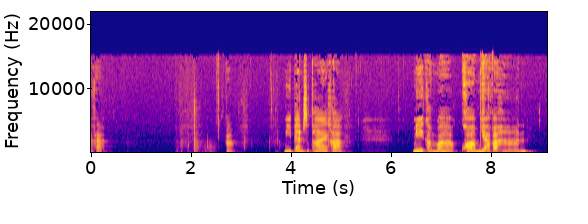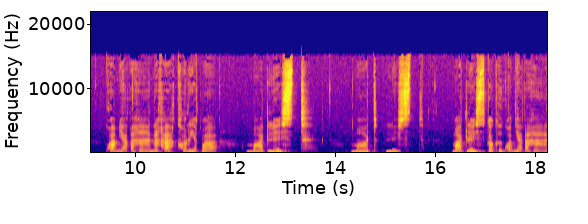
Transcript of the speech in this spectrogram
นะคะะมีแผ่นสุดท้ายค่ะ มีคำว่า ความอยากอาหาร ความอยากอาหารนะคะเขาเรียกว่า mad list mad list mad list ก็คือความอยากอาหาร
